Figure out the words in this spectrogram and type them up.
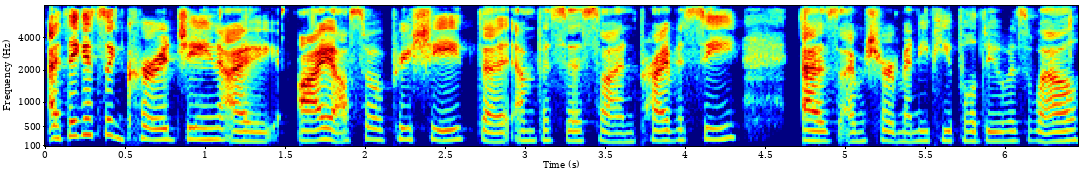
I think it's encouraging. I I also appreciate the emphasis on privacy, as I'm sure many people do as well.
